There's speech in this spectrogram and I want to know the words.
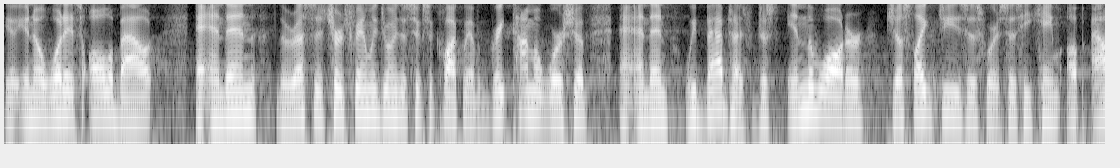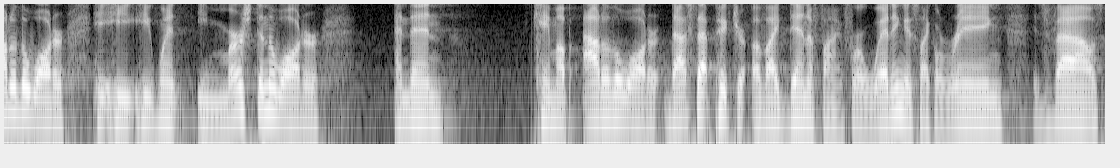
you know, what it's all about. And then the rest of the church family joins at 6 o'clock. We have a great time of worship. And then we baptize just in the water, just like Jesus, where it says he came up out of the water. He, he, he went immersed in the water and then came up out of the water. That's that picture of identifying. For a wedding, it's like a ring, it's vows.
